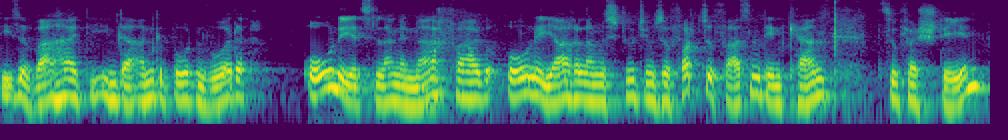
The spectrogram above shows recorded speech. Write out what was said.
diese Wahrheit, die ihm da angeboten wurde, ohne jetzt lange Nachfrage, ohne jahrelanges Studium sofort zu fassen, den Kern zu verstehen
